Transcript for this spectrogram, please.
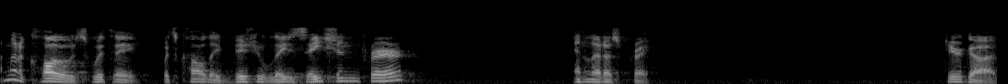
I'm going to close with a what's called a visualization prayer and let us pray. Dear God,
